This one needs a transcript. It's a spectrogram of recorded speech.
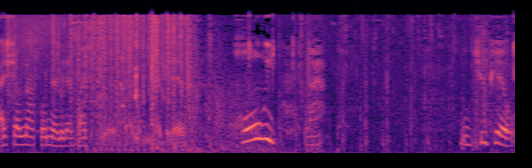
I shall not go negative. I swear if I go negative. Holy crap. Need two kills.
